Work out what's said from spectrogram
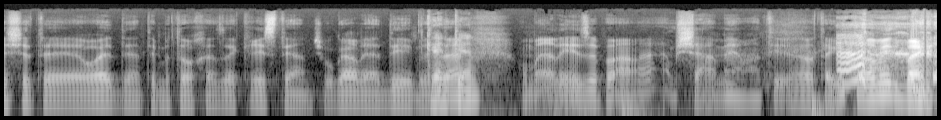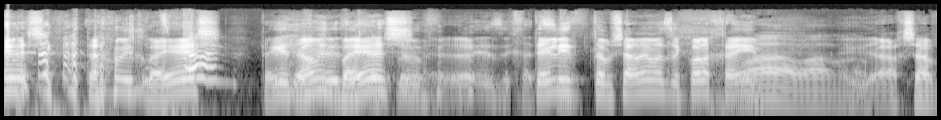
יש את אוהד, אתם בטוח, זה קריסטיאן, שהוא גר לידי. כן, וזה. כן. הוא אומר לי איזה פעם, היה משעמם, אמרתי לו, תגיד, אתה לא מתבייש? אתה לא מתבייש? תגיד, אתה לא מתבייש? חצוף, אה, תן לי. את המשעמם הזה כל החיים. וואו, וואו, עכשיו,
